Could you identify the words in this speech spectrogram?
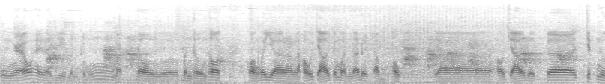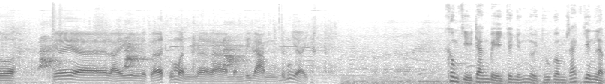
Quần áo hay là gì mình cũng mặc đồ bình thường thôi. Còn bây giờ là hỗ trợ cho mình đã được đồng phục và hỗ trợ được ờ, chích ngừa với ờ, lại được lợi ích của mình ờ, là mình đi làm đúng giờ. Không chỉ trang bị cho những người thu gom rác dân lập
